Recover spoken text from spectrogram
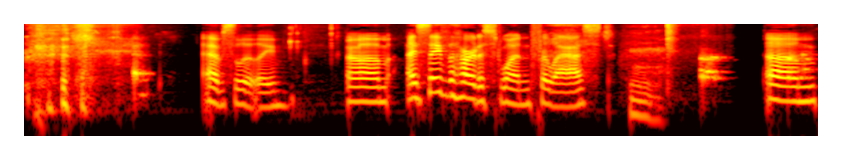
it. Absolutely. Um, I saved the hardest one for last. Um,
